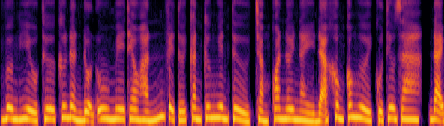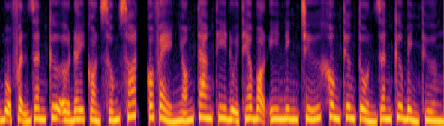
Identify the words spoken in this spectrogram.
Vương Hiểu Thư cứ đần độn u mê theo hắn về tới căn cứ nguyên tử, chẳng qua nơi này đã không có người của tiêu gia, đại bộ phận dân cư ở đây còn sống sót, có vẻ nhóm tang thi đuổi theo bọn y ninh chứ không thương tổn dân cư bình thường.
